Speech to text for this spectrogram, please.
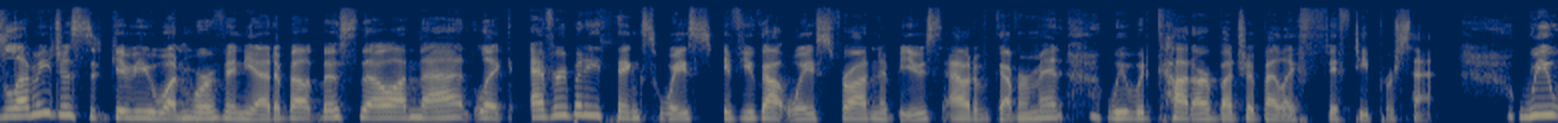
let me just give you one more vignette about this, though. On that, like everybody thinks waste. If you got waste, fraud, and abuse out of government, we would cut our budget by like fifty percent. We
